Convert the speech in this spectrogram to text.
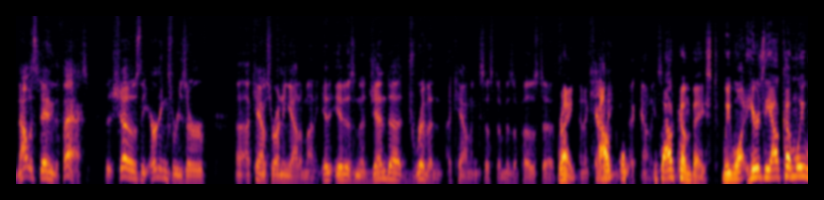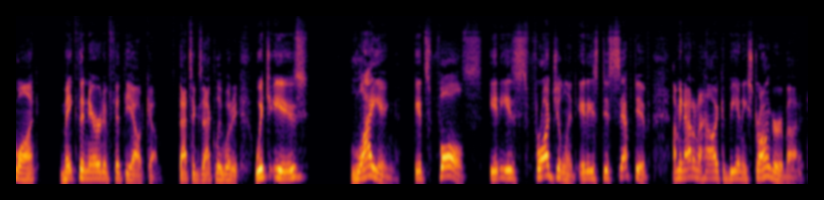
notwithstanding the facts, that shows the earnings reserve uh, accounts running out of money. It, it is an agenda driven accounting system as opposed to right an accounting outcome, accounting. It's outcome based. We want here's the outcome we want. Make the narrative fit the outcome. That's exactly what it which is lying. It's false. It is fraudulent. It is deceptive. I mean, I don't know how I could be any stronger about it.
